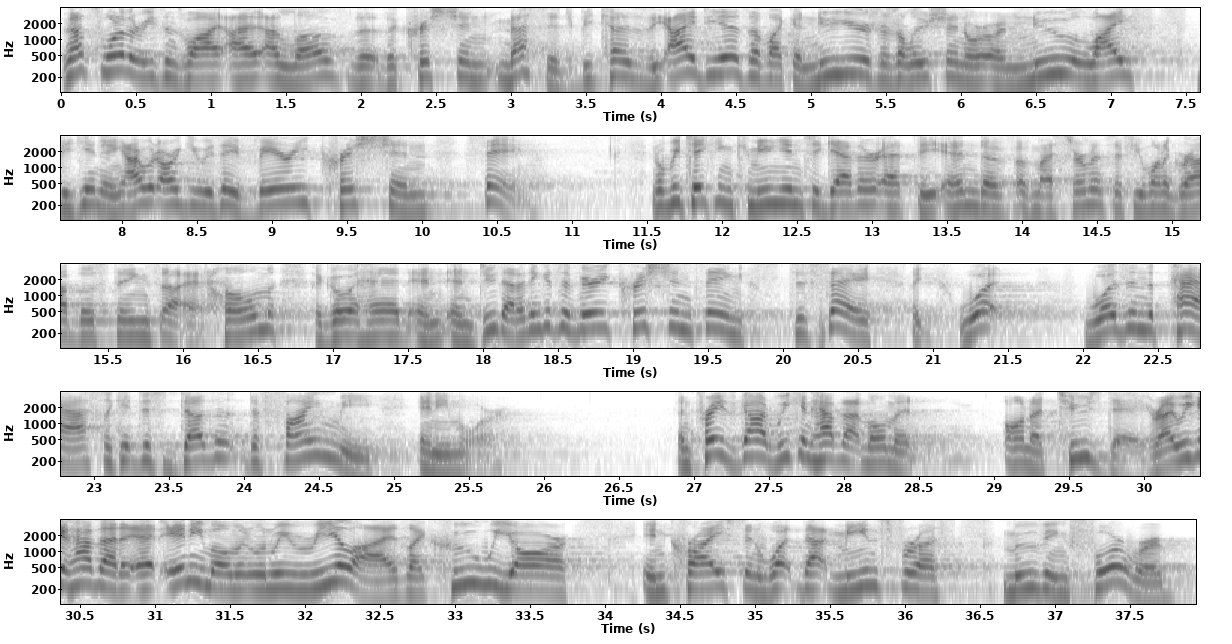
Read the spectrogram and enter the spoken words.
And that's one of the reasons why I, I love the, the Christian message because the ideas of like a New Year's resolution or a new life beginning, I would argue, is a very Christian thing. We'll be taking communion together at the end of, of my sermons. If you want to grab those things uh, at home, uh, go ahead and, and do that. I think it's a very Christian thing to say, like, what was in the past, like, it just doesn't define me anymore. And praise God, we can have that moment on a Tuesday, right? We can have that at any moment when we realize, like, who we are in Christ and what that means for us moving forward.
